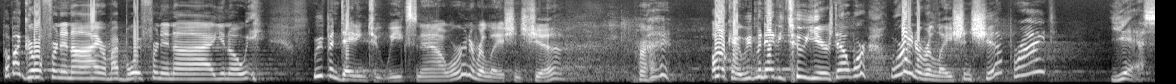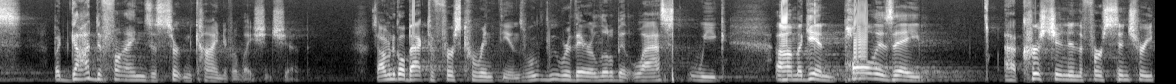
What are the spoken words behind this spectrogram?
But my girlfriend and I, or my boyfriend and I, you know, we, we've been dating two weeks now. We're in a relationship, right? Okay, we've been dating two years now. We're, we're in a relationship, right? Yes, but God defines a certain kind of relationship. So I'm going to go back to 1 Corinthians. We were there a little bit last week. Um, again, Paul is a, a Christian in the first century,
